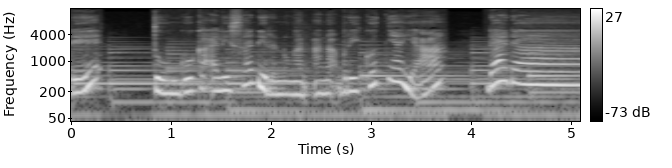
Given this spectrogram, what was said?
Adik-adik, tunggu Kak Elisa di renungan anak berikutnya ya. Dadah.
